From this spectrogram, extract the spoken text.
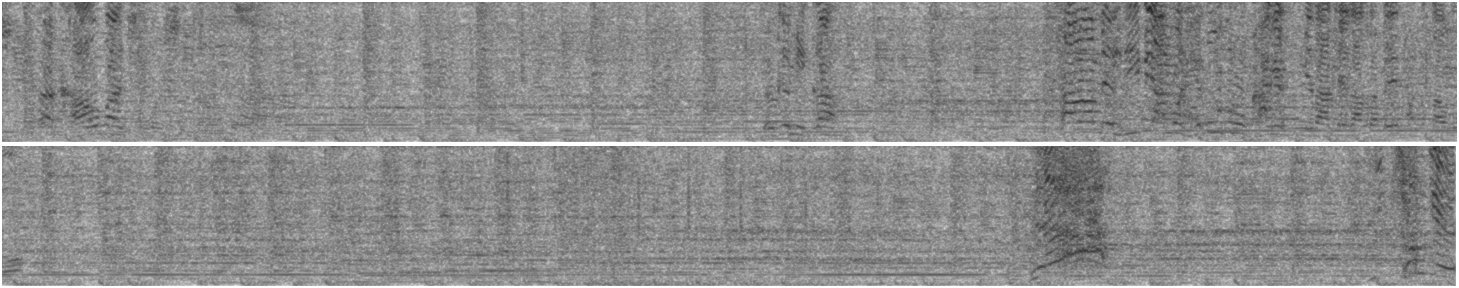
씨발, 가오가 지금 10등이야. 몇 개입니까? 상하면 리뷰 한번 해보도록 하겠습니다. 제가 그러면 방금 나고. 2,000개요?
